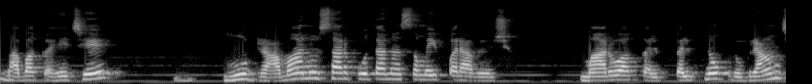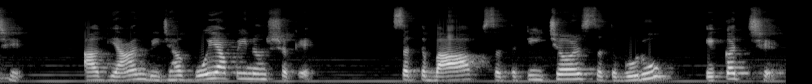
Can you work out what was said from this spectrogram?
બાબા કહે છે, હું ડ્રામા અનુસાર પોતાના સમય પર આવ્યો છું. મારો આ કલ્પ, કલ્પનો પ્રોગ્રામ છે. આ જ્ઞાન બીજા કોઈ આપી ન શકે. સતબાપ સત ટીચર સતગુરુ એક જ છે.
